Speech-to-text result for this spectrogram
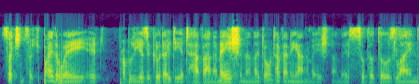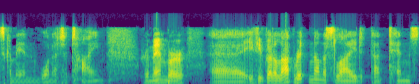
such and such. By the way, it probably is a good idea to have animation, and I don't have any animation on this, so that those lines come in one at a time. Remember, uh, if you've got a lot written on a slide, that tends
